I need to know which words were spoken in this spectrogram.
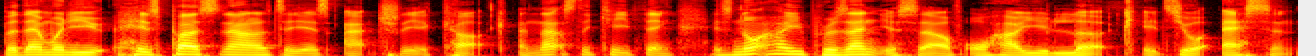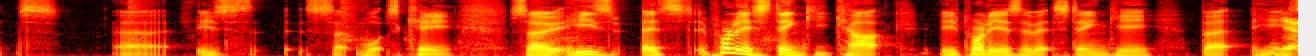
But then when you, his personality is actually a cuck, and that's the key thing. It's not how you present yourself or how you look; it's your essence. Uh, is what's key. So he's it's probably a stinky cuck. He probably is a bit stinky, but he's Yeah.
